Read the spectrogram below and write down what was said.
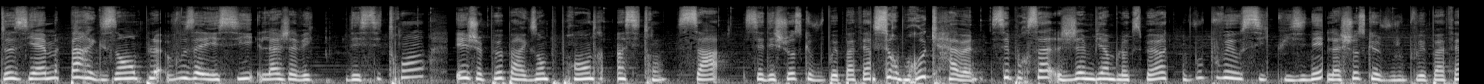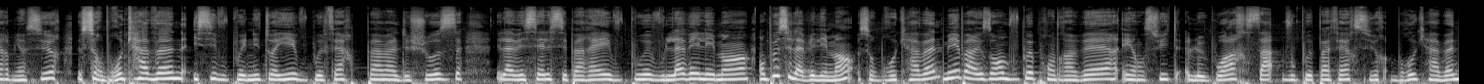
deuxième. Par exemple, vous allez ici. Là, j'avais des citrons et je peux par exemple prendre un citron. Ça, c'est des choses que vous pouvez pas faire sur Brookhaven. C'est pour ça j'aime bien Bloxburg. Vous pouvez aussi cuisiner, la chose que vous ne pouvez pas faire bien sûr sur Brookhaven. Ici vous pouvez nettoyer, vous pouvez faire pas mal de choses. La vaisselle c'est pareil, vous pouvez vous laver les mains. On peut se laver les mains sur Brookhaven, mais par exemple vous pouvez prendre un verre et ensuite le boire. Ça vous pouvez pas faire sur Brookhaven.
